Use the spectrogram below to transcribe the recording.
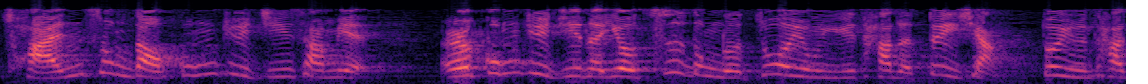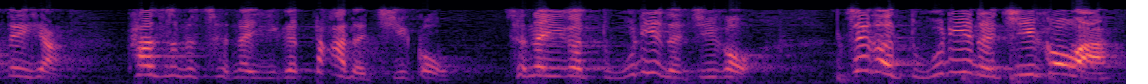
传送到工具机上面，而工具机呢，又自动的作用于它的对象，作用于它对象，它是不是成了一个大的机构，成了一个独立的机构？这个独立的机构啊，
